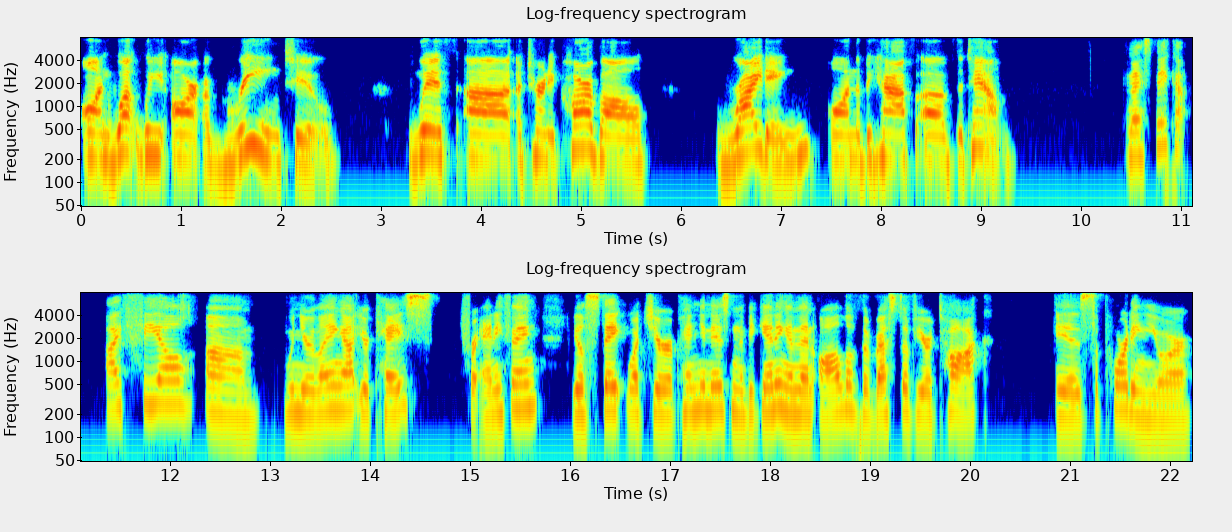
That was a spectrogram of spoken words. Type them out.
on what we are agreeing to with uh, Attorney Corbo writing on the behalf of the town. Can I speak? I feel um, when you're laying out your case for anything, you'll state what your opinion is in the beginning, and then all of the rest of your talk is supporting your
